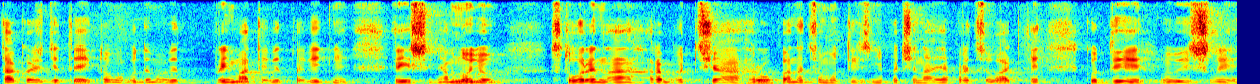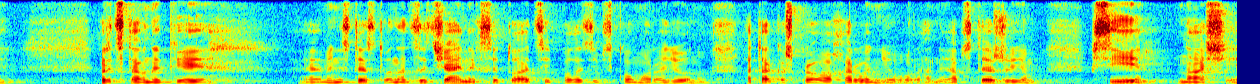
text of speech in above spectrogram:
також дітей, тому будемо від, приймати відповідні рішення. Мною створена робоча група на цьому тижні починає працювати, куди увійшли представники е, Міністерства надзвичайних ситуацій по Лазівському району, а також правоохоронні органи. Обстежуємо всі наші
